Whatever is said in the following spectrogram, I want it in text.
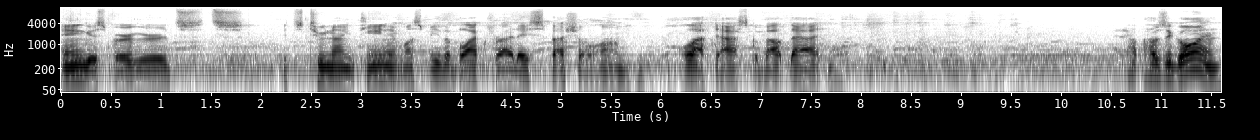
Angus burger. It's it's it's two nineteen. It must be the Black Friday special. Um, we'll have to ask about that. How's it going?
